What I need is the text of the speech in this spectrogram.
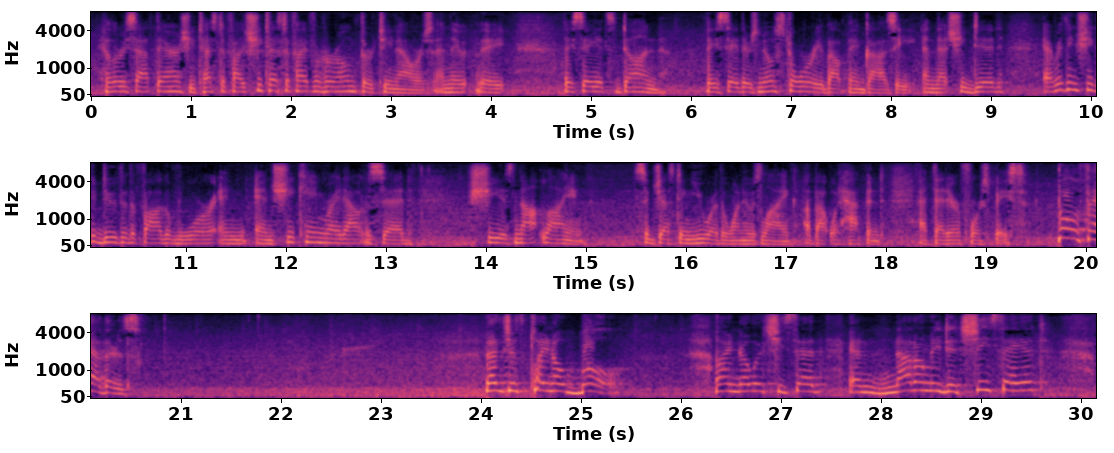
Hillary sat there and she testified. She testified for her own 13 hours, and they they they say it's done. They say there's no story about Benghazi and that she did everything she could do through the fog of war, and, and she came right out and said she is not lying, suggesting you are the one who is lying about what happened at that Air Force base. Bull feathers. That's just plain old bull. I know what she said, and not only did she say it,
